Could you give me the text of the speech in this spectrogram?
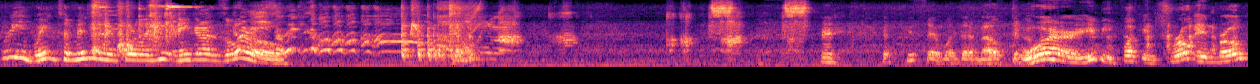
What are you waiting till midnight for? Like you ain't got Zoro. he said, "What that mouth?" Dude. Word, he be fucking throating, bro.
